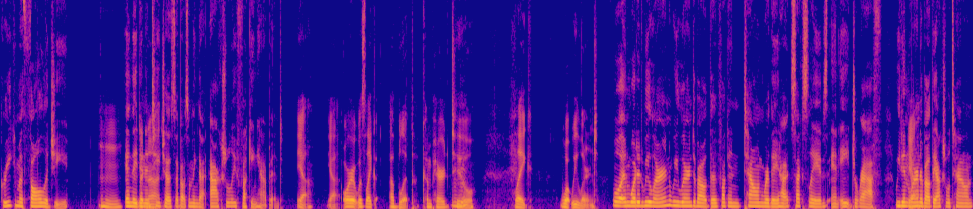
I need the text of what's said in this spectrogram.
Greek mythology mm-hmm. and they didn't teach us about something that actually fucking happened. Yeah. Yeah. Or it was like a blip compared to like what we learned. Well, and what did we learn? We learned about the fucking town where they had sex slaves and ate giraffe. We didn't Yeah. learn about the actual town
